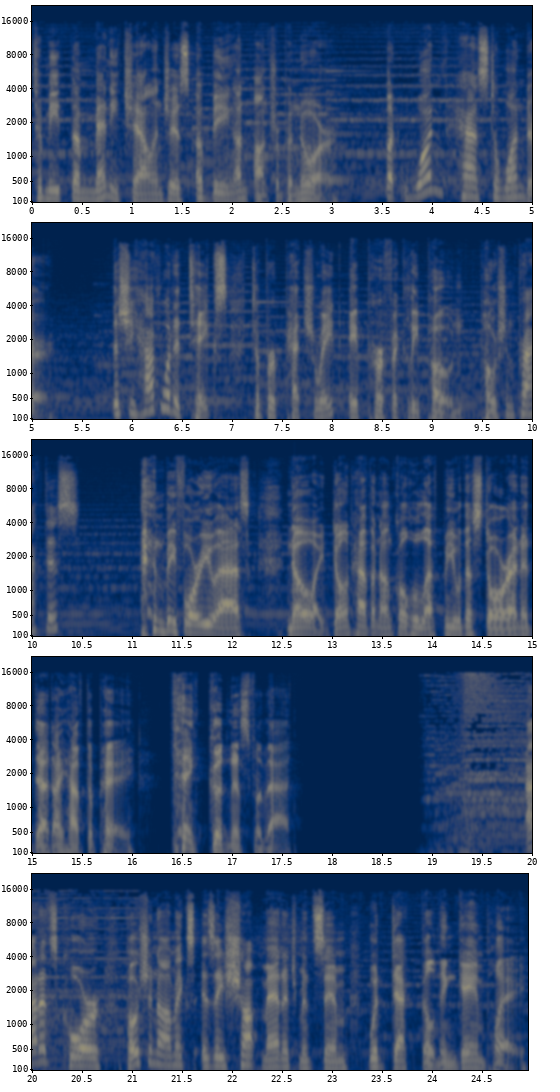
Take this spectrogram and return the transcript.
to meet the many challenges of being an entrepreneur. But one has to wonder does she have what it takes to perpetuate a perfectly potent potion practice? And before you ask, no, I don't have an uncle who left me with a store and a debt I have to pay. Thank goodness for that. At its core, Potionomics is a shop management sim with deck building gameplay,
